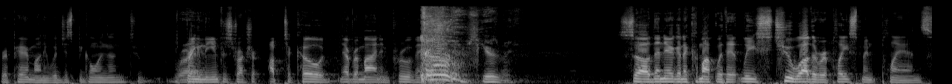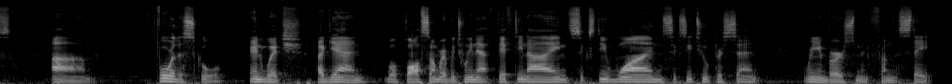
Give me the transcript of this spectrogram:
repair money would just be going on to bringing Right. the infrastructure up to code, never mind improving. Excuse me. so then they're going to come up with at least two other replacement plans um, for the school, in which, again, will fall somewhere between that 59, 61, 62% reimbursement from the state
